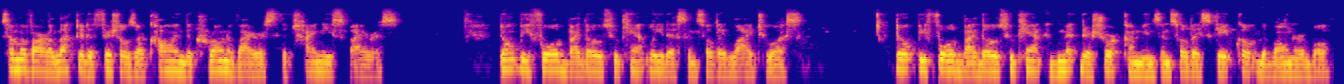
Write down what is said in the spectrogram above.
Some of our elected officials are calling the coronavirus the Chinese virus. Don't be fooled by those who can't lead us and so they lie to us. Don't be fooled by those who can't admit their shortcomings and so they scapegoat the vulnerable.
